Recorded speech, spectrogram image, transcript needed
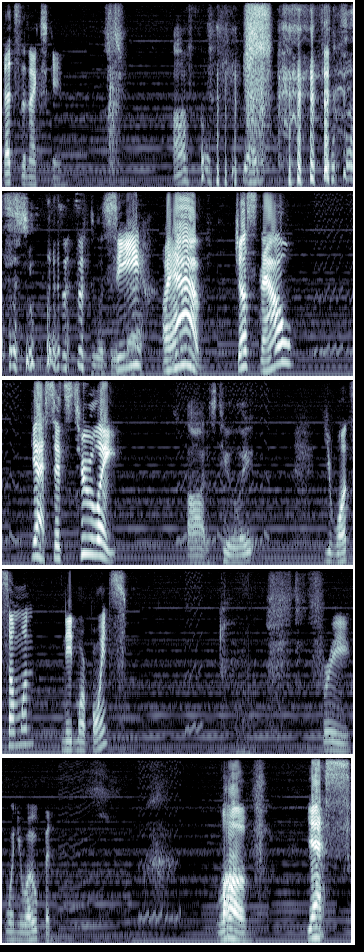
That's the next game. Yes. See? I have! Just now? Yes, it's too late. Ah, it's too late. You want someone? Need more points? Free when you open. Love. Yes.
